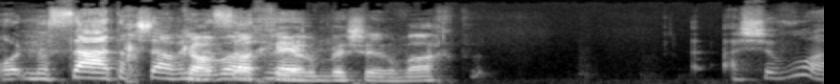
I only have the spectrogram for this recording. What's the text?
או נוסעת עכשיו כמה לנסות הכי הרבה שהרווחת? השבוע,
